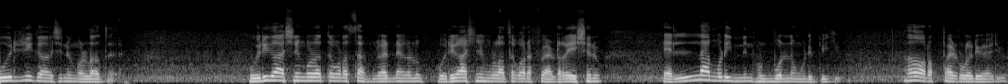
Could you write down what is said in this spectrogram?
ഒരു കാശിനും കൊള്ളാത്ത ഒരു കാശിനും കൊള്ളാത്ത കുറേ സംഘടനകളും ഒരു കാശിനും കൊള്ളാത്ത കുറേ ഫെഡറേഷനും എല്ലാം കൂടി ഇന്ത്യൻ ഫുട്ബോളിനെ മുടിപ്പിക്കും. അത് ഉറപ്പായിട്ടുള്ളൊരു കാര്യം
